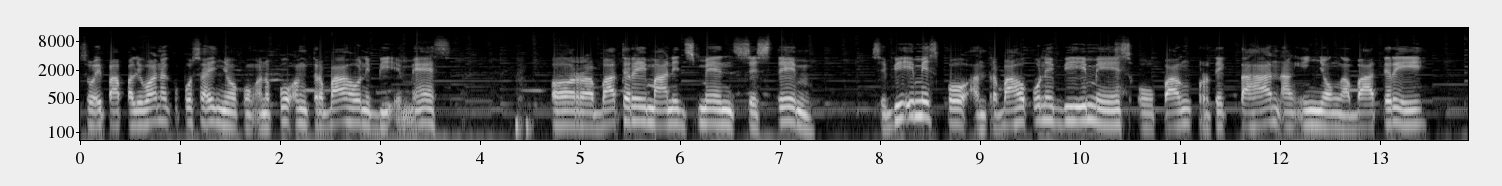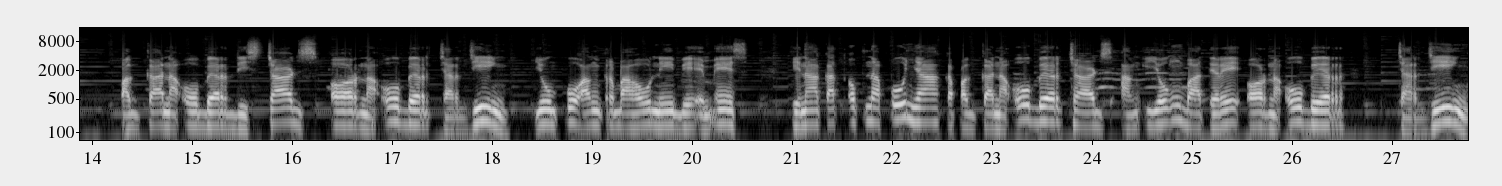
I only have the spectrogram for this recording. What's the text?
So ipapaliwanag ko po sa inyo kung ano po ang trabaho ni BMS or ah, Battery Management System. Si BMS po, ang trabaho po ni BMS upang protektahan ang inyong ah, battery pagka na over discharge or na overcharging. Yun po ang trabaho ni BMS. Kinakat off na po niya kapag ka na overcharge ang iyong battery or na overcharging.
